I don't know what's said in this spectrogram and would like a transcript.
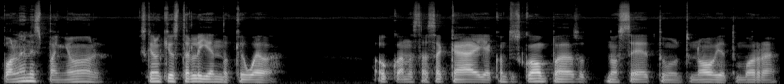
ponla en español, es que no quiero estar leyendo, qué hueva? O cuando estás acá ya con tus compas, o no sé, tu, tu novia, tu morra,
